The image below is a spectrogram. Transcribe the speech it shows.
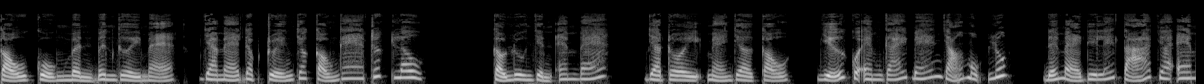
Cậu cuộn mình bên người mẹ và mẹ đọc truyện cho cậu nghe rất lâu. Cậu luôn nhìn em bé và rồi mẹ nhờ cậu giữ của em gái bé nhỏ một lúc để mẹ đi lấy tả cho em.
